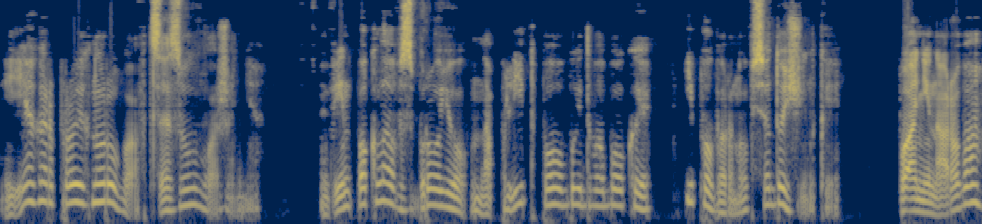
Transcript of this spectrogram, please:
Єгар проігнорував це зауваження. Він поклав зброю на плід по обидва боки і повернувся до жінки. Пані Нарова,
